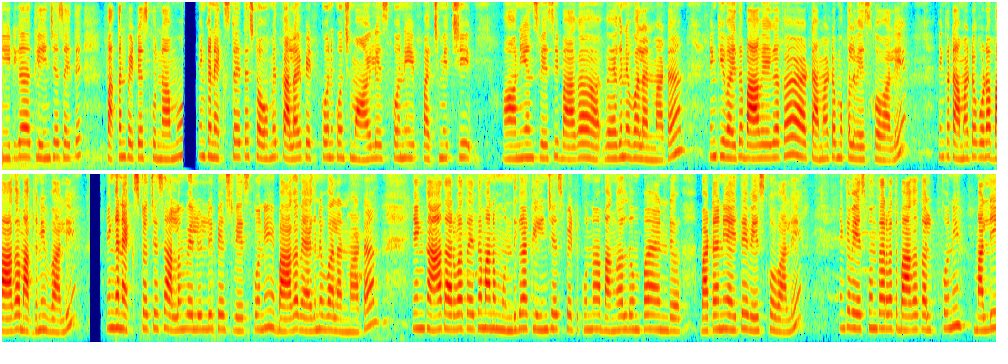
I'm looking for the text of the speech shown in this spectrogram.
నీట్గా క్లీన్ చేసి అయితే పక్కన పెట్టేసుకున్నాము. ఇంకా నెక్స్ట్ అయితే స్టవ్ మీద కళాయి పెట్టుకొని కొంచెం ఆయిల్ వేసుకొని పచ్చిమిర్చి ఆనియన్స్ వేసి బాగా వేగనివ్వాలన్నమాట. ఇంక ఇవైతే బాగా వేగాక టమాటో ముక్కలు వేసుకోవాలి. ఇంకా టమాటో కూడా బాగా మగ్గనివ్వాలి. ఇంకా నెక్స్ట్ వచ్చేసి అల్లం వెల్లుల్లి పేస్ట్ వేసుకొని బాగా వేగనివ్వాలన్నమాట. ఇంకా ఆ తర్వాత అయితే మనం ముందుగా క్లీన్ చేసి పెట్టుకున్న బంగాళదుంప అండ్ బఠానీ అయితే వేసుకోవాలి. ఇంకా వేసుకున్న తర్వాత బాగా కలుపుకొని మళ్ళీ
